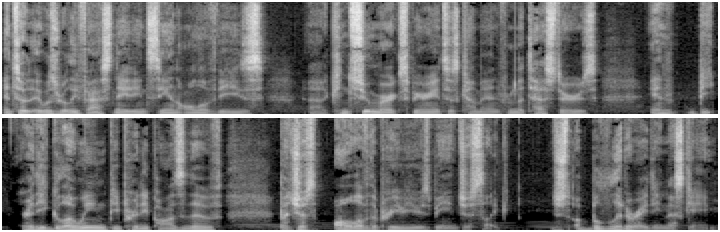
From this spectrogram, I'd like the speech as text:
And so it was really fascinating seeing all of these uh, consumer experiences come in from the testers and be pretty glowing, be pretty positive, but just all of the previews being just like just obliterating this game.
